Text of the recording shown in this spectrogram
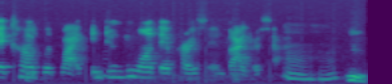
that comes with life? And do you want that person by your side? Mm-hmm. Mm.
